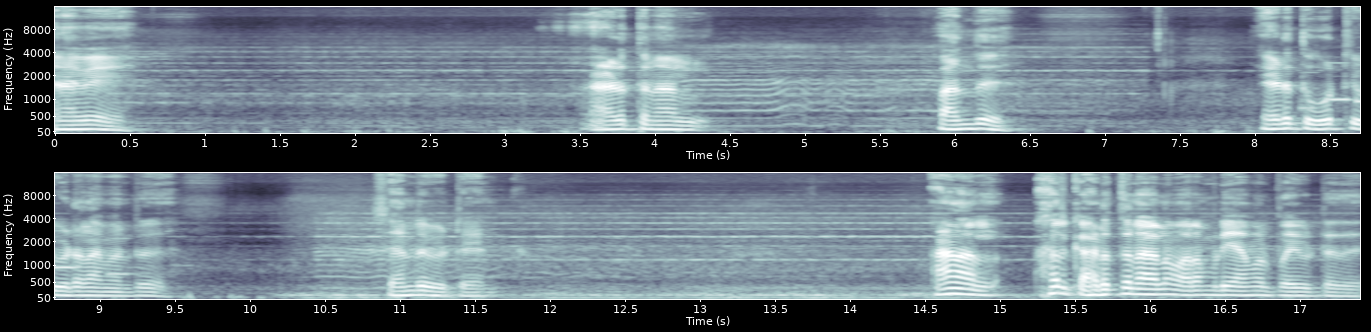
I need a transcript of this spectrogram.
எனவே அடுத்த நாள் வந்து எடுத்து ஊற்றி விடலாம் என்று சென்று விட்டேன். ஆனால் அதற்கு அடுத்த நாளும் வர முடியாமல் போய்விட்டது.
